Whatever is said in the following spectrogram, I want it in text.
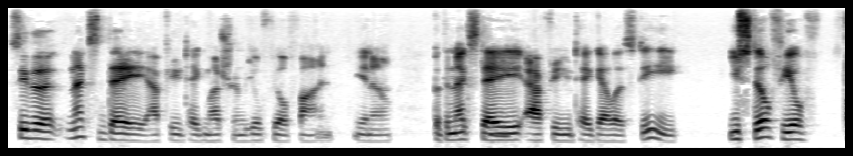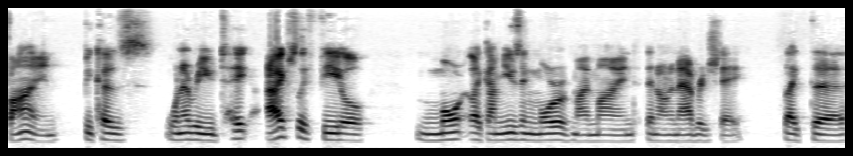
see the next day after you take mushrooms, you'll feel fine, you know. But the next day mm. after you take LSD, you still feel fine because whenever you take, I actually feel more like I'm using more of my mind than on an average day. Like the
